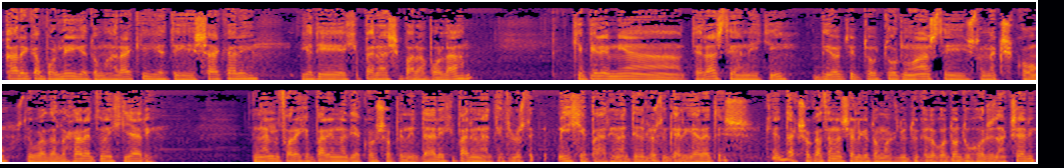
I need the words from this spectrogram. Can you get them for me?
Χάρηκα πολύ για το μαράκι, για τη Σάκαρη, γιατί έχει περάσει πάρα πολλά και πήρε μια τεράστια νίκη διότι το τουρνουά στο Μεξικό, στη Γουαδαλαχάρα ήταν χιλιάρι. Την άλλη φορά είχε πάρει ένα 250, είχε πάρει ένα τίτλο, είχε πάρει ένα τίτλο στην καριέρα της και εντάξει, ο καθένας έλεγε το μακλί του και το κοντό του χωρίς να ξέρει.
